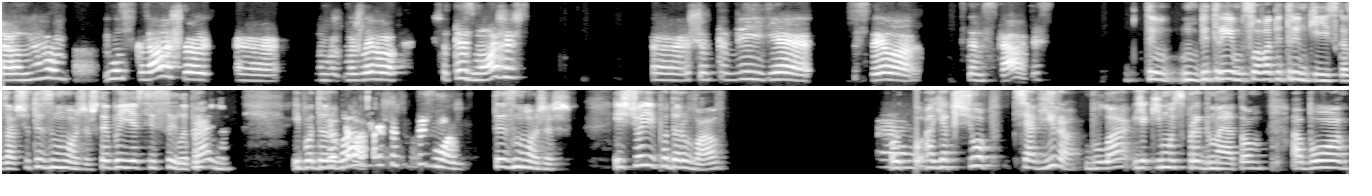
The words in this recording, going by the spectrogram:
е, Ну, ну, сказала, що е, ну, мо- можливо, що ти зможеш, що в тобі є сила з цим справитись. Ти підтрим, слова підтримки їй сказав, що ти зможеш, в тебе є всі сили, правильно? І Ну, подарував, так, що ти зможеш. ти зможеш. І що їй подарував? Е, От, а якщо б ця віра була якимось предметом, або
